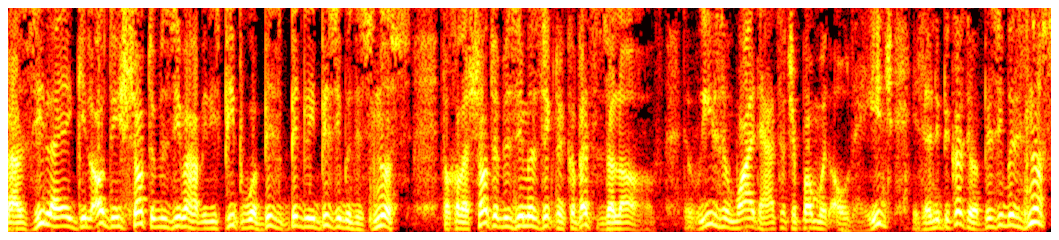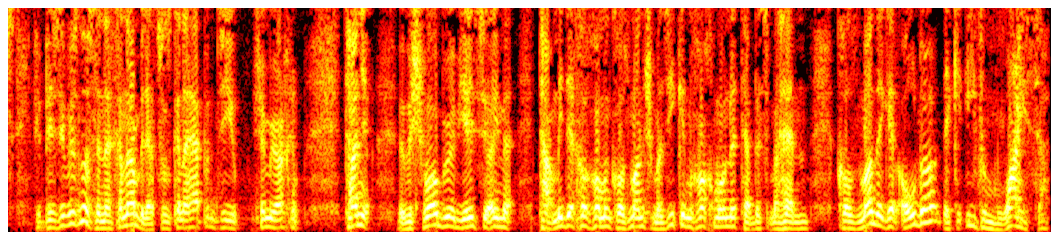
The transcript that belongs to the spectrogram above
Barzilai Gilodi Shotu These people were busy, busy, busy with this nus. The reason why they had such a problem with old age is only because they were busy with his nus. If you're busy with his nus, that's what's going to happen to you. Shem Yerachim. Tanya, Rabbi Shmuel Rabbi Yossi Oimer, Talmidei Chacham and Kozman Shmazikim Chachmon Netebes Mahem. Kozman, they get older, they get even wiser.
